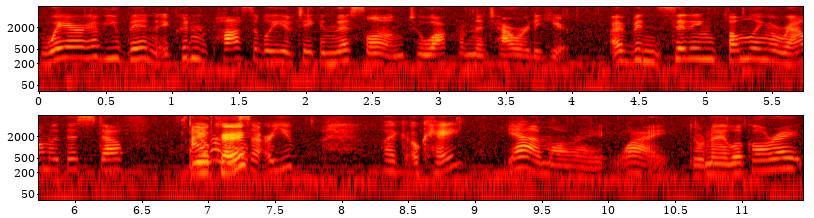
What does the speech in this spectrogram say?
Where have you been? It couldn't possibly have taken this long to walk from the tower to here. I've been sitting, fumbling around with this stuff. You okay? Alyssa, are you, like, okay? Yeah, I'm alright. Why? Don't I look alright?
